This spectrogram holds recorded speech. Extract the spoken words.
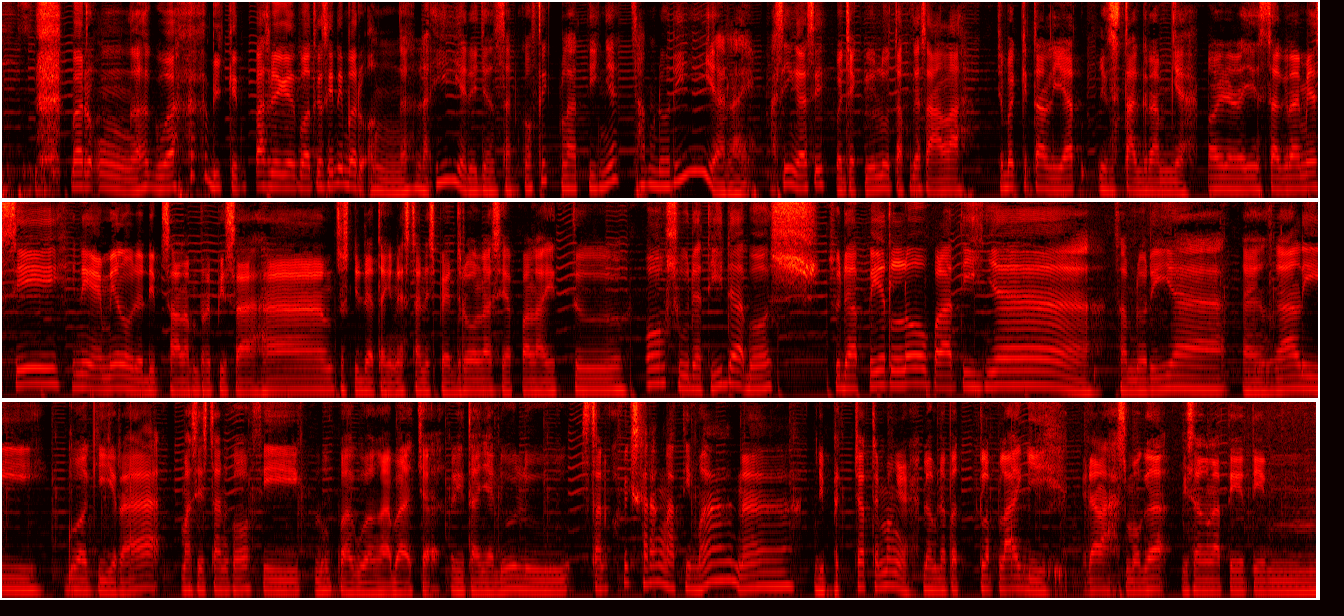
baru enggak gue bikin pas bikin podcast ini baru enggak lah iya deh Jan Stankovic pelatihnya Sampdoria lah masih enggak sih gue cek dulu takutnya salah Coba kita lihat Instagramnya. Kalau dari Instagramnya sih, ini Emil udah di salam perpisahan, terus didatangin Estanis Pedro lah, siapalah itu. Oh sudah tidak bos, sudah Pirlo pelatihnya, Sampdoria, sayang sekali. Gua kira masih Stankovic, lupa gua nggak baca beritanya dulu. Stankovic sekarang latih mana? Dipecat emang ya? Belum dapat klub lagi. Udahlah, semoga bisa ngelatih tim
